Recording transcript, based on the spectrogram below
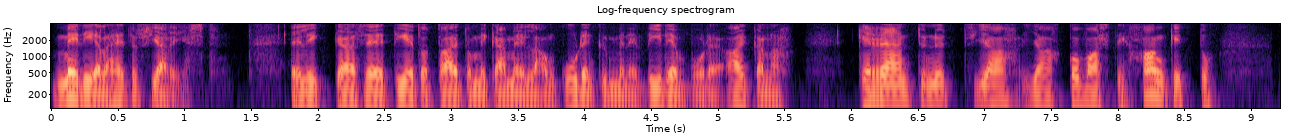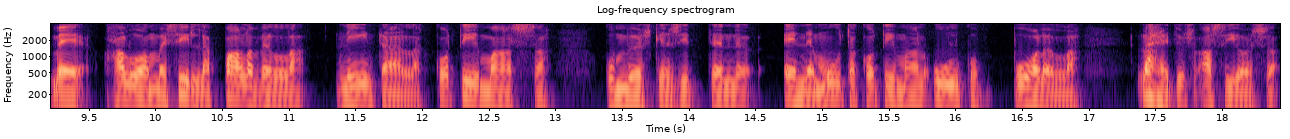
medialähetysjärjestö. Eli se tietotaito, mikä meillä on 65 vuoden aikana kerääntynyt ja, ja kovasti hankittu, me haluamme sillä palvella niin täällä kotimaassa kuin myöskin sitten ennen muuta kotimaan ulkopuolella lähetysasioissa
